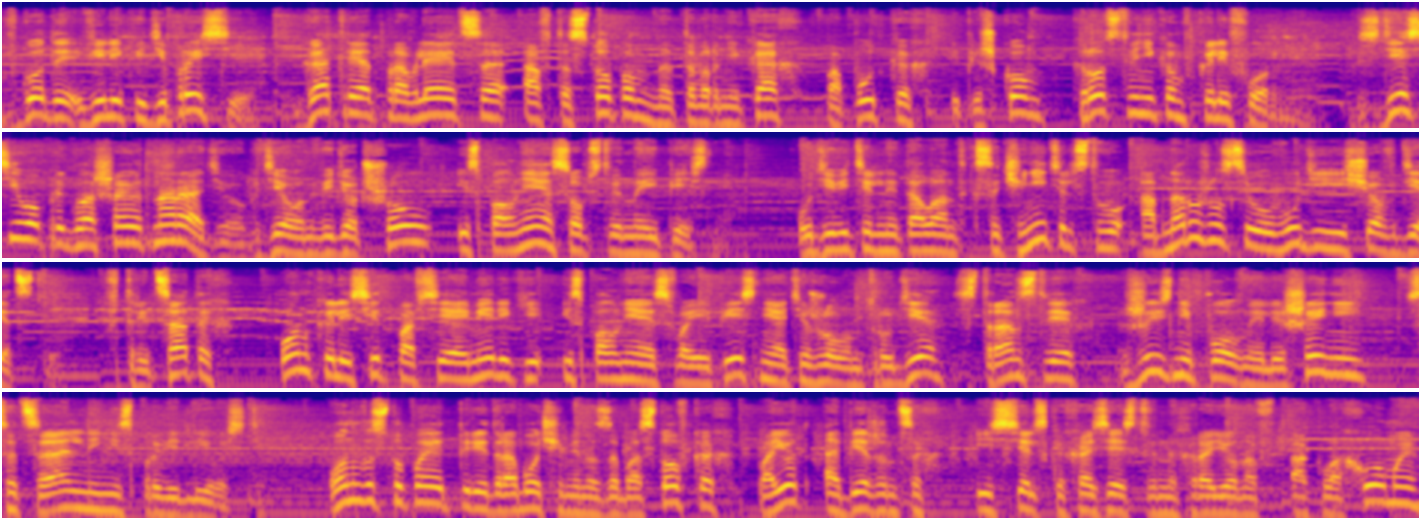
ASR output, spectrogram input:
В годы Великой депрессии Гатри отправляется автостопом на товарниках, попутках и пешком к родственникам в Калифорнию. Здесь его приглашают на радио, где он ведет шоу, исполняя собственные песни. Удивительный талант к сочинительству обнаружился у Вуди еще в детстве. В 30-х он колесит по всей Америке, исполняя свои песни о тяжелом труде, странствиях, жизни полной лишений, социальной несправедливости. Он выступает перед рабочими на забастовках, поет о беженцах из сельскохозяйственных районов Оклахомы,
